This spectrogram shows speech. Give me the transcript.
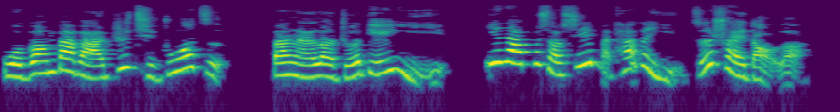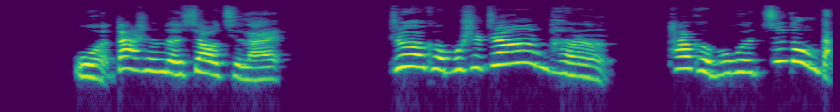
我帮爸爸支起桌子，搬来了折叠椅。伊娜不小心把他的椅子摔倒了，我大声地笑起来：“这可不是帐篷，它可不会自动打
